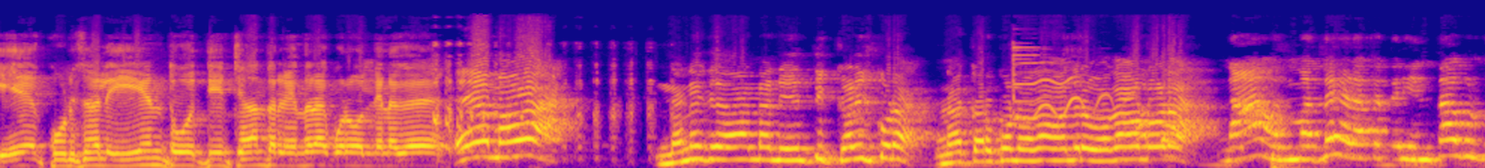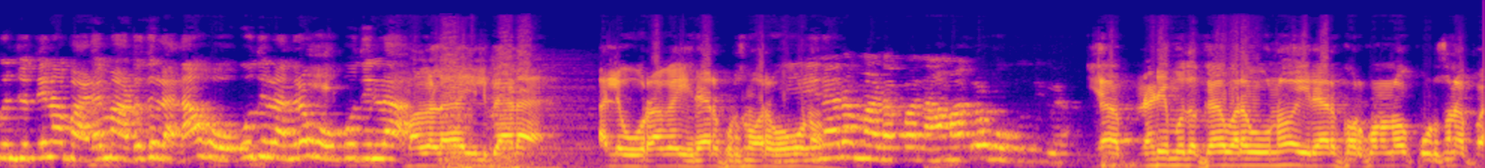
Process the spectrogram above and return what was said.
ಏ ಕುಡಿಸಲಿ ಏನ್ ತೋತಿ ಚಂದ್ರ ನಿಂದ್ರಾಗ ಬರೋಲ್ ನಿನಗ? ಏ ಮಾವ ನನಗ ನನ್ನ ಹೆಂಡತಿ ಕಳಿಸ್ಕೊಡ ನಾ ಕರ್ಕೊಂಡು ಹೋಗ ಅಂದ್ರೆ ಹೋಗಾವ ನೋಡ. ನಾ ಒಂದ್ ಮೊದ್ಲೇ ಹೇಳಕತ್ತೇನೆ ಇಂತ ಹುಡುಗನ ಜೊತೆ ನಾ ಬಾಳೆ ಮಾಡೋದಿಲ್ಲ. ನಾ ಹೋಗುದಿಲ್ಲ ಅಂದ್ರೆ ಹೋಗುದಿಲ್ಲ. ಮಗಳ ಇಲ್ಲಿ ಬೇಡ. ಅಲ್ಲಿ ಊರಾಗ ಹಿರಿಯರ್ ಕುಡ್ಸ್ನ ಹೊರಗೆ ಹೋಗೋಣ ಏನಾರ ಮಾಡಪ್ಪ ನಾ ಮಾತ್ರ ಹೋಗುದಿಲ್ಲ. ಯಪ್, ನಡಿ ಮುದಕ್ಕ ಹೊರಗೆ ಹೋಗೋಣ ಹಿರಿಯರ್ ಕರ್ಕೊಂಡು ಕುಡ್ಸನಪ್ಪ.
